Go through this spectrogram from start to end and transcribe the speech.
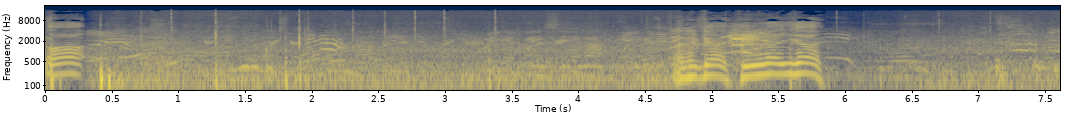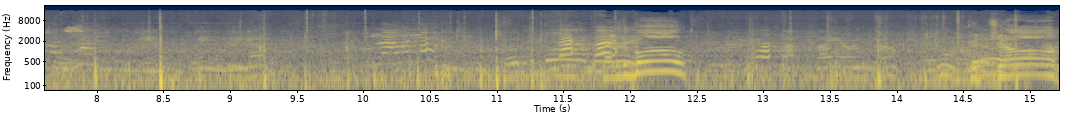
Ah! And you go. Here we go, you go. Have the ball. Good job.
